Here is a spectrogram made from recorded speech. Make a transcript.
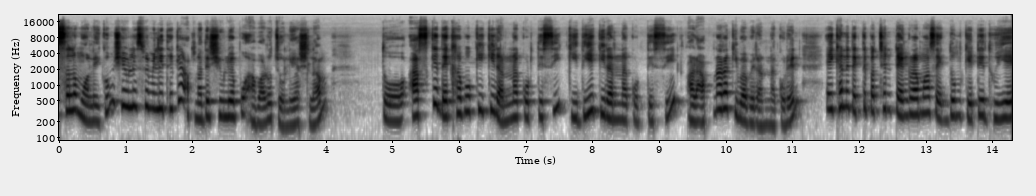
আসসালামু আলাইকুম, শিউলিস ফ্যামিলি থেকে আপনাদের শিউলি আপু আবারও চলে আসলাম। তো আজকে দেখাবো কি কি রান্না করতেছি, কি দিয়ে কি রান্না করতেছি, আর আপনারা কীভাবে রান্না করেন। এইখানে দেখতে পাচ্ছেন ট্যাংরা মাছ একদম কেটে ধুয়ে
